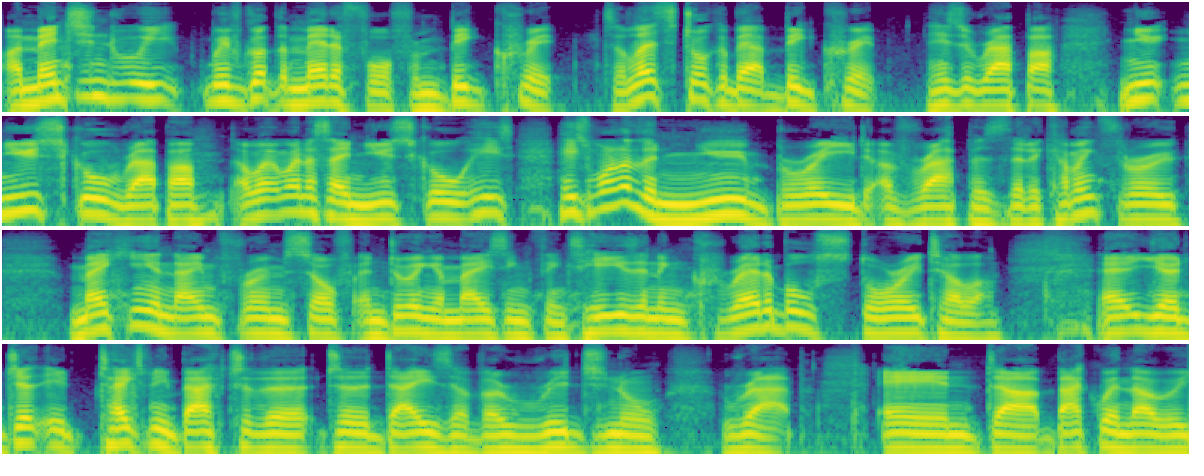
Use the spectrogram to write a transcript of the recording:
I mentioned we, we've got the metaphor from Big K.R.I.T. So let's talk about Big K.R.I.T. He's a rapper, new new school rapper. When I say new school, he's he's one of the new breed of rappers that are coming through, making a name for himself and doing amazing things. He is an incredible storyteller. Uh, you know, just, it takes me back to the to the days of original rap and uh, back when they were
